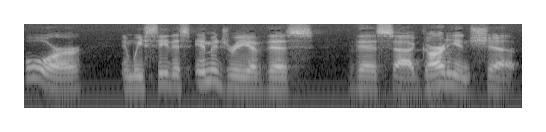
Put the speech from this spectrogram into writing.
4 and we see this imagery of this this uh, guardianship,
